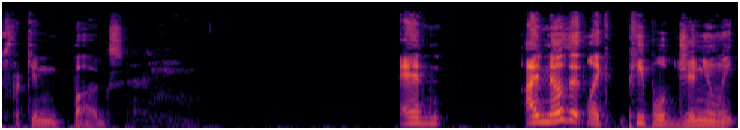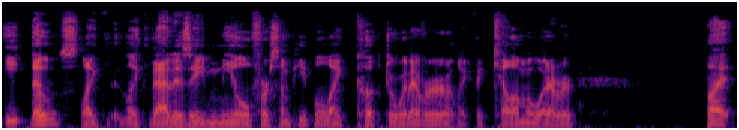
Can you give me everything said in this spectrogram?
freaking bugs. And I know that like people genuinely eat those, like like that is a meal for some people, like cooked or whatever, or like they kill them or whatever. But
